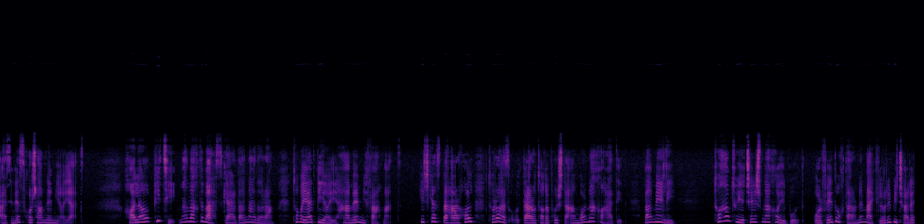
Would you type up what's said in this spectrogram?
از این اسم خوشم نمی آید. حالا پیتی من وقت بحث کردن ندارم. تو باید بیایی همه می‌فهمند. هیچکس به هر حال تو را از در اتاق پشت انبار نخواهد دید. و ملی تو هم توی چشم نخواهی بود. قرفه دختران مکلور بیچاره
